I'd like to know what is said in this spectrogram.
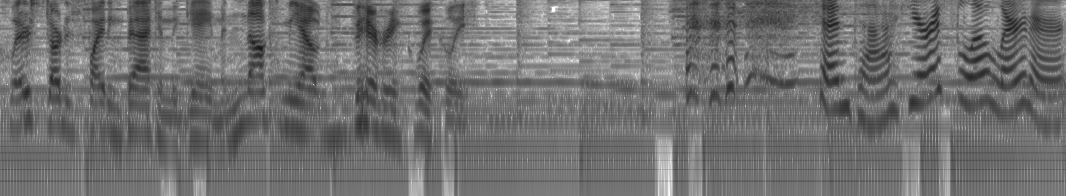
Claire started fighting back in the game and knocked me out very quickly. Kenta, you're a slow learner.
